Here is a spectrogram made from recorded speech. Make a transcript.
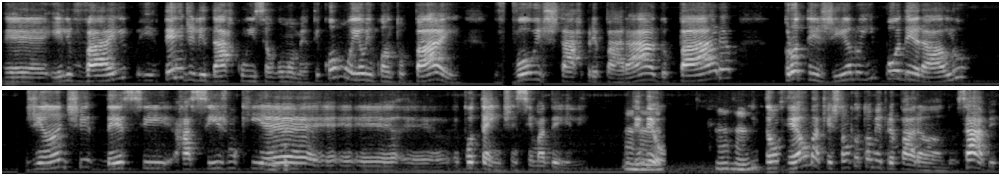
É, ele vai ter de lidar com isso em algum momento. E como eu, enquanto pai, vou estar preparado para protegê-lo e empoderá-lo diante desse racismo que é, uhum. é, é, é, é potente em cima dele. Entendeu? Uhum. Então, é uma questão que eu estou me preparando, sabe?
